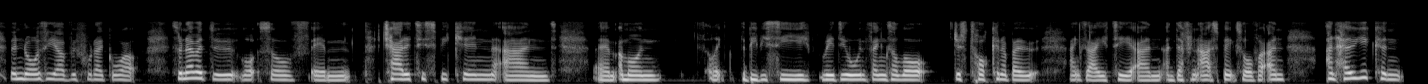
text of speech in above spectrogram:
the nausea before I go up. So now I do lots of um, charity speaking, and um, I'm on like the BBC radio and things a lot just talking about anxiety and, and different aspects of it and and how you can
